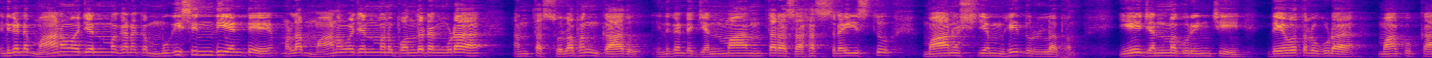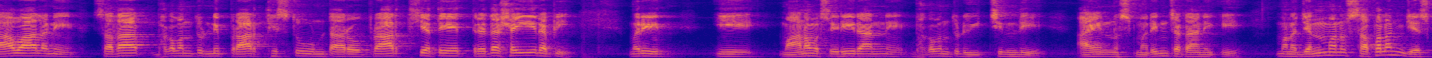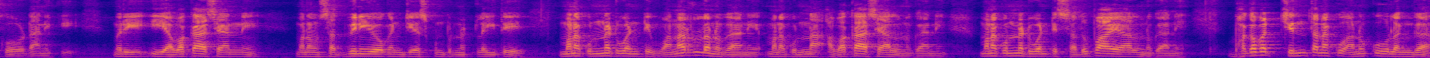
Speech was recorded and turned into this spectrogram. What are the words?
ఎందుకంటే మానవ జన్మ గనక ముగిసింది అంటే మళ్ళా మానవ జన్మను పొందడం కూడా అంత సులభం కాదు. ఎందుకంటే జన్మాంతర సహస్రయిస్తూ మానుష్యం హి దుర్లభం. ఏ జన్మ గురించి దేవతలు కూడా మాకు కావాలని సదా భగవంతుణ్ణి ప్రార్థిస్తూ ఉంటారో ప్రార్థ్యతే త్రిదశైరపి. మరి ఈ మానవ శరీరాన్ని భగవంతుడు ఇచ్చింది ఆయన్ను స్మరించటానికి మన జన్మను సఫలం చేసుకోవడానికి మరి ఈ అవకాశాన్ని మనం సద్వినియోగం చేసుకుంటున్నట్లయితే మనకున్నటువంటి వనరులను కానీ మనకున్న అవకాశాలను కానీ మనకున్నటువంటి సదుపాయాలను కానీ భగవత్ చింతనకు అనుకూలంగా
